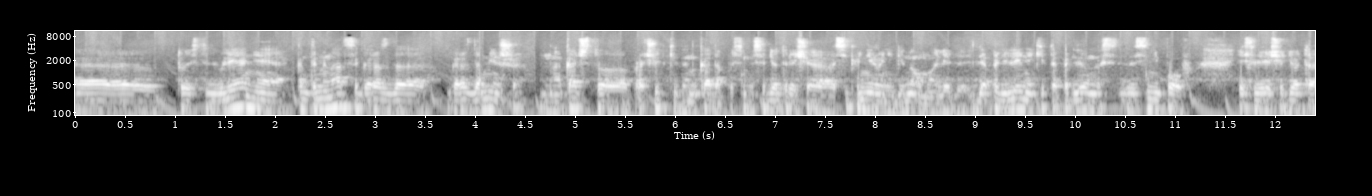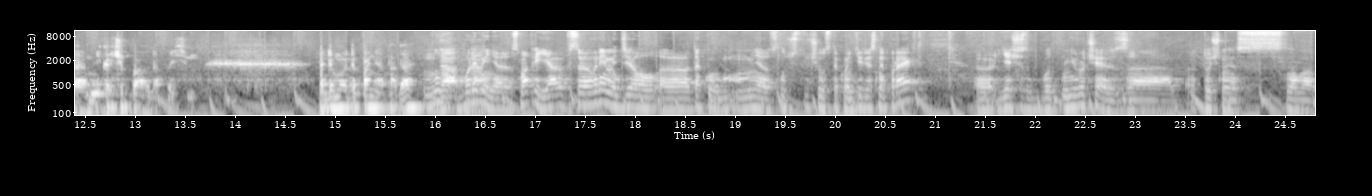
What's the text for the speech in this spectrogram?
Э, то есть влияние контаминации гораздо, гораздо меньше на качество прочитки ДНК, допустим, если идет речь о секвенировании генома или для определения каких-то определенных снипов, если речь идет о микрочипах, допустим. Я думаю, это понятно, да? Ну да, да более-менее. Да. Смотри, я в свое время делал э, такой, у меня случился такой интересный проект. Э, я сейчас вот не ручаюсь за точные слова,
